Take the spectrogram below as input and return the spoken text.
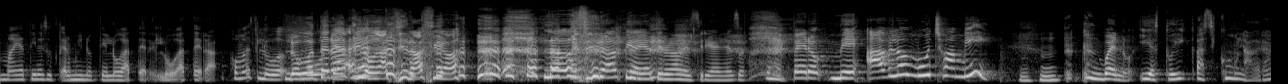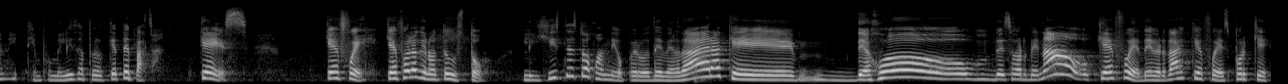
Maya tiene su término que es logatera, logatera, ¿cómo es? logoterapia. Logoterapia. logoterapia, ella tiene una maestría en eso. Pero me hablo mucho a mí. Bueno, y estoy así como la gran tiempo, Melissa, pero ¿qué te pasa? ¿Qué es? ¿Qué fue? ¿Qué fue lo que no te gustó? Le dijiste esto a Juan Diego, pero de verdad era que dejó desordenado o qué fue, de verdad qué fue, es porque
